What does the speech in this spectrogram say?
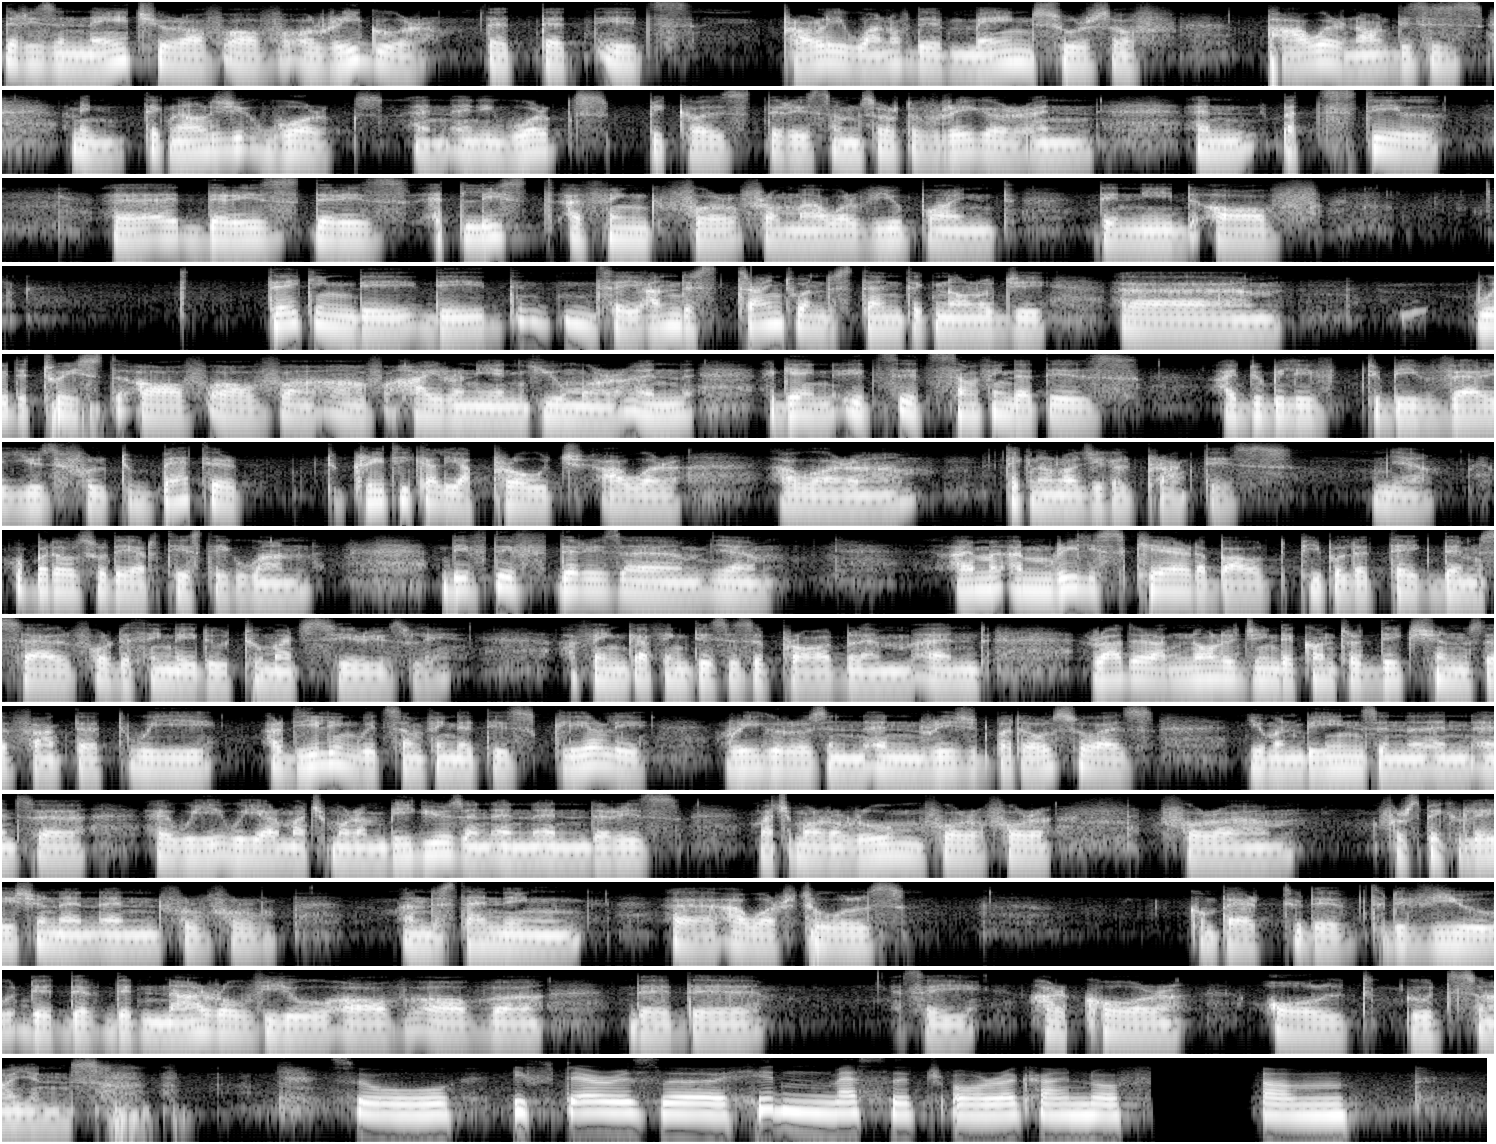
there is a nature of, of, rigor that that it's probably one of the main source of power. Now this is i mean technology works and, and it works because there is some sort of rigor and and but still uh, there is there is at least I think for from our viewpoint the need of taking the the, say under, trying to understand technology um, with a twist of of uh, of irony and humor. And again it's it's something that is I do believe to be very useful to better to critically approach our our uh, technological practice. Yeah but also the artistic one. If, if there is a um, yeah, I'm I'm really scared about people that take themselves or the thing they do too much seriously. I think I think this is a problem, and rather acknowledging the contradictions, the fact that we are dealing with something that is clearly rigorous and, and rigid, but also as human beings, and and and uh, uh, we we are much more ambiguous, and, and, and there is much more room for for for um, for speculation and, and for, for understanding uh, our tools compared to the to the view the, the, the narrow view of of uh, the the say hardcore old good science. So if there is a hidden message or a kind of um,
